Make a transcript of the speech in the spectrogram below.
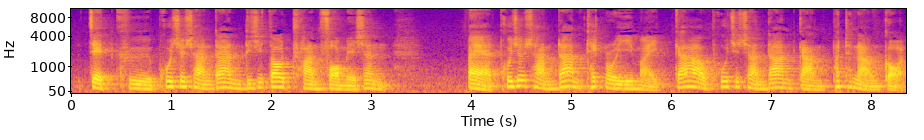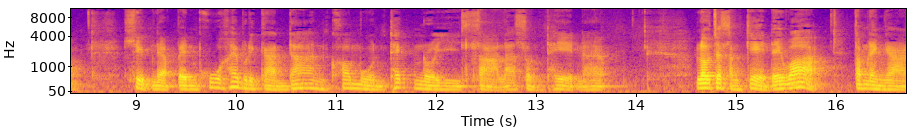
7 คือผู้เชี่ยวชาญด้าน Digital Transformation 8 ผู้เชี่ยวชาญด้านเทคโนโลยีใหม่ 9 ผู้เชี่ยวชาญด้านการพัฒนาองค์กร10เนี่ยเป็นผู้ให้บริการด้านข้อมูลเทคโนโลยีสารสนเทศนะฮะ เราจะสังเกตได้ว่า ตำแหน่งงาน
